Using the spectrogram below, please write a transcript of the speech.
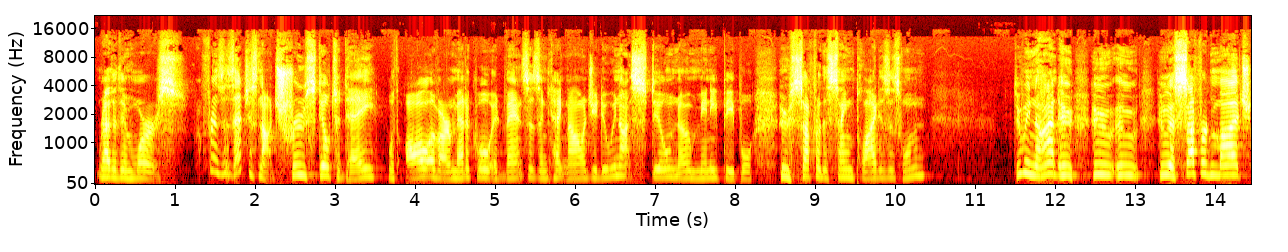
rather than worse. Friends, is that just not true still today with all of our medical advances in technology? Do we not still know many people who suffer the same plight as this woman? Do we not? Who, who, who, who have suffered much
